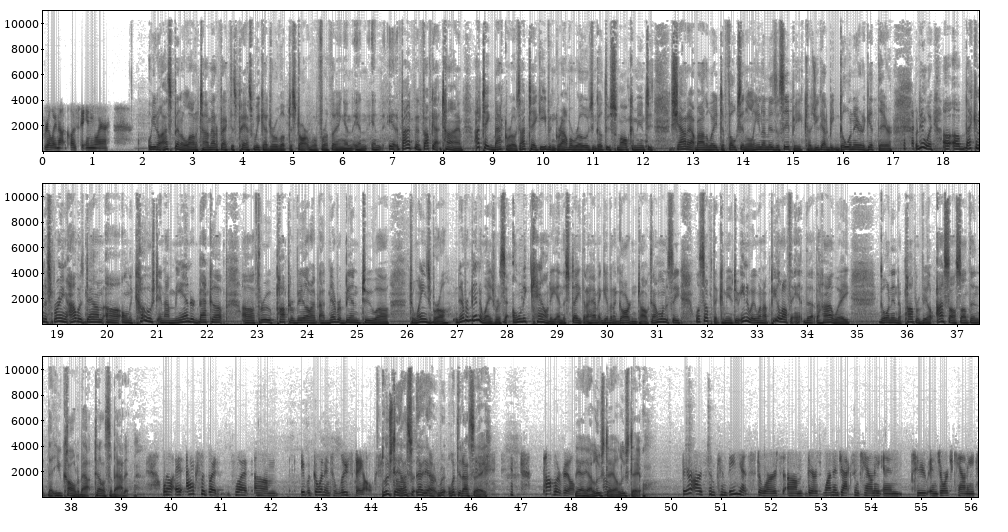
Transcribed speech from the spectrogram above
really not close to anywhere. Well, you know, I spent a lot of time. Matter of fact, this past week I drove up to Starkville for a thing, and and, and if I if I've got time, I take back roads. I take even gravel roads and go through small communities. Shout out, by the way, to folks in Lena, Mississippi, because you got to be going there to get there. but anyway, uh, uh, back in the spring, I was down uh, on the coast and I meandered back up uh, through Poplarville. I, would never been to uh, to Waynesboro. Never been to Waynesboro. It's the only county in the state that I haven't given a garden talk. So I want to see what's up with the community. Anyway, when I peel off the, the, the highway going into Poplarville, I saw something that you called about. Tell us about it. Well, it actually, what what um, it was going into Lucedale. Lucedale. Um, that's yeah, yeah. What did I say? Poplarville. Yeah, yeah. Lucedale. Um, Lucedale. There are some convenience stores. Um, there's one in Jackson County and two in George County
